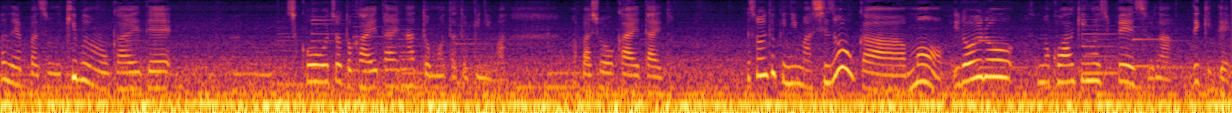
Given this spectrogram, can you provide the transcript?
ただやっぱその気分を変えてあの思考をちょっと変えたいなと思った時には場所を変えたいと。でそういう時に、まあ、静岡もいろいろそのコワーキングスペースができてい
